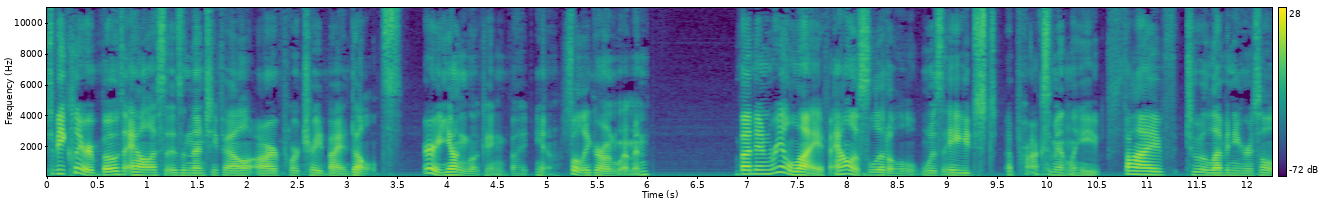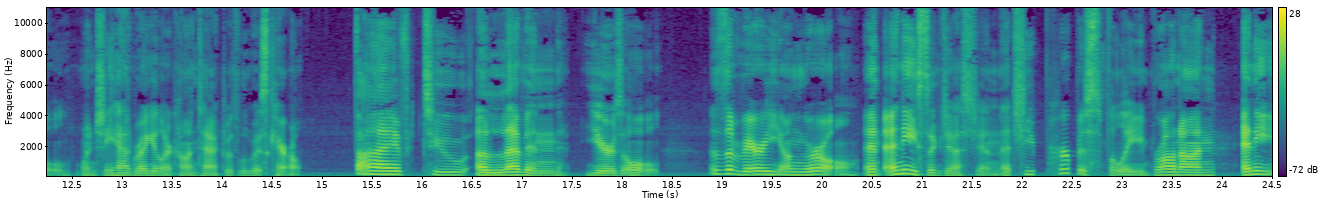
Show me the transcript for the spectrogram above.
To be clear, both Alice's and Then She Fell are portrayed by adults. Very young looking, but, you know, fully grown women. But in real life, Alice Liddell was aged approximately 5 to 11 years old when she had regular contact with Lewis Carroll. 5 to 11 years old This is a very young girl, and any suggestion that she purposefully brought on any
